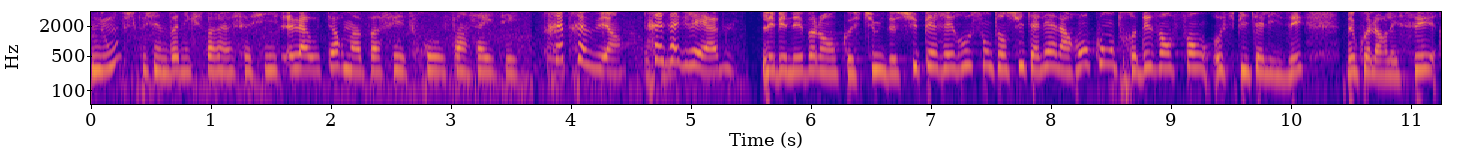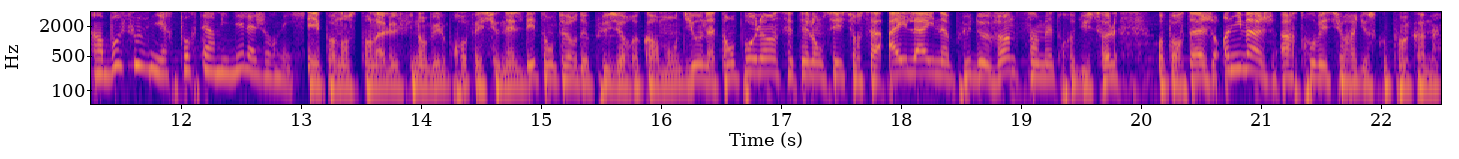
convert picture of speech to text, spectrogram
nous, puisque c'est une bonne expérience aussi. La hauteur m'a pas fait trop. Enfin, ça a été très très bien, très agréable. Les bénévoles en costume de super-héros sont ensuite allés à la rencontre des enfants hospitalisés. De quoi leur laisser un beau souvenir pour terminer la journée. Et pendant ce temps-là, le funambule professionnel détenteur de plusieurs records mondiaux, Nathan Paulin, s'était lancé sur sa highlight à plus de 25 mètres du sol. Reportage en images à retrouver sur radioscoop.com.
